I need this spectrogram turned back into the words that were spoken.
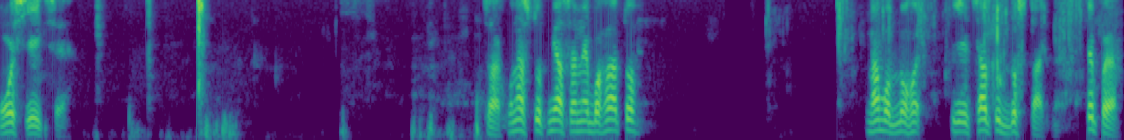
ось яйце. Так, у нас тут м'яса небагато. Нам одного яйця тут достатньо. Тепер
